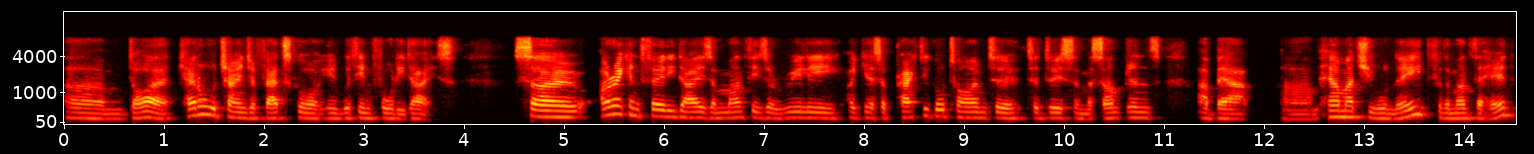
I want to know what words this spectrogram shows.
um, diet, cattle will change a fat score in within 40 days. So I reckon 30 days a month is a really, I guess, a practical time to to do some assumptions about um, how much you will need for the month ahead.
